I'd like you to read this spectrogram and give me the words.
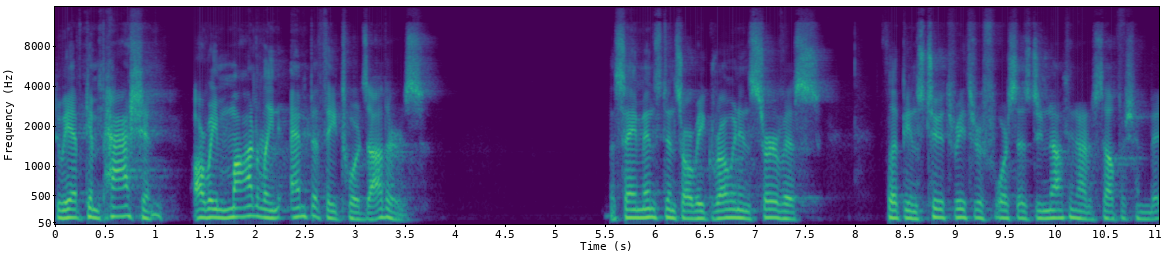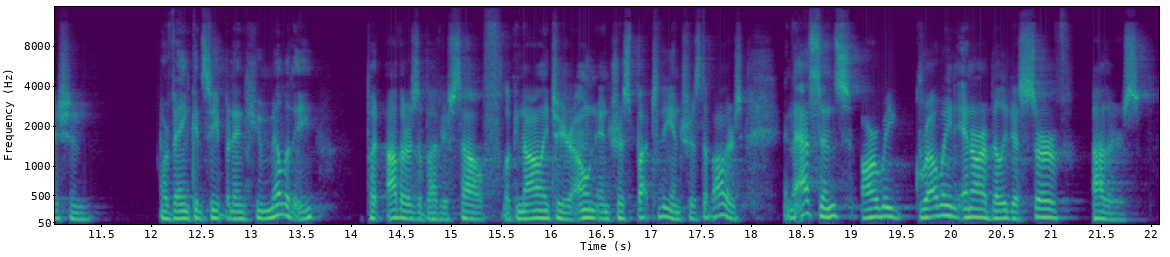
Do we have compassion? Are we modeling empathy towards others? In the same instance, are we growing in service? Philippians 2 3 through 4 says, Do nothing out of selfish ambition or vain conceit, but in humility, put others above yourself, looking not only to your own interest, but to the interest of others. In essence, are we growing in our ability to serve others?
